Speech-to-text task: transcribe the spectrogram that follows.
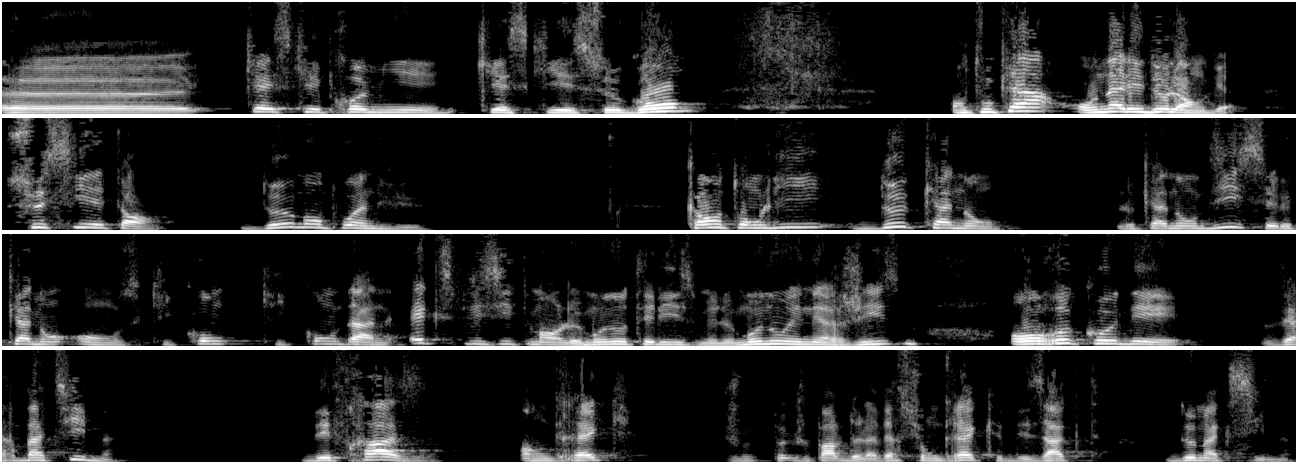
euh, qu'est-ce qui est premier, qu'est-ce qui est second? En tout cas, on a les deux langues. Ceci étant, de mon point de vue, quand on lit deux canons, le canon 10 et le canon 11, qui, condamnent explicitement le monothélisme et le monoénergisme, on reconnaît verbatim des phrases en grec, je, parle de la version grecque des actes de Maxime.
